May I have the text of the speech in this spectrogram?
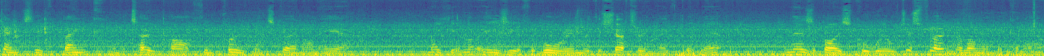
Some extensive bank and towpath improvements going on here. Make it a lot easier for mooring with the shuttering they've put there. And there's a bicycle wheel just floating along in the canal.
